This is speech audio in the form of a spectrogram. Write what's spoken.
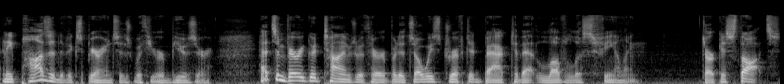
Any positive experiences with your abuser? Had some very good times with her, but it's always drifted back to that loveless feeling. Darkest thoughts.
